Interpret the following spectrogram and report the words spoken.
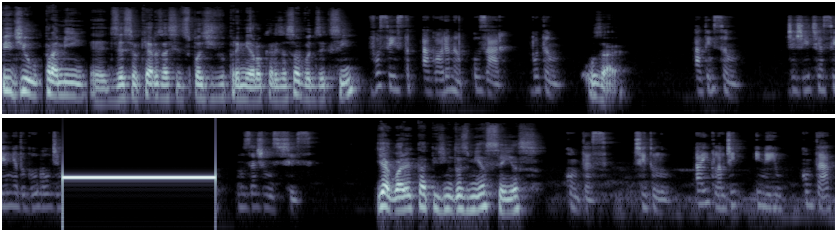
Pediu para mim eh, dizer se eu quero usar esse dispositivo para minha localização. Vou dizer que sim. Você está. Agora não. Usar. Botão. Usar. Atenção. Digite a senha do Google de. Nos ajustes. E agora ele está pedindo as minhas senhas. Contas. Título. iCloud. E-mail. Contato.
